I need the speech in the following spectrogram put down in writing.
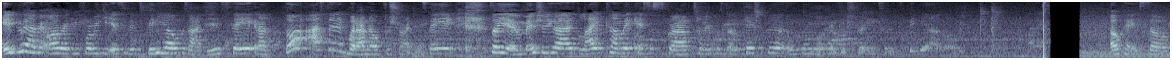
if you haven't already before we get into this video because i didn't say it and i thought i said it but i know for sure i didn't say it. So yeah make sure you guys like comment and subscribe. Turn your post notification bell and we're gonna go ahead and get straight into this video. Okay so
